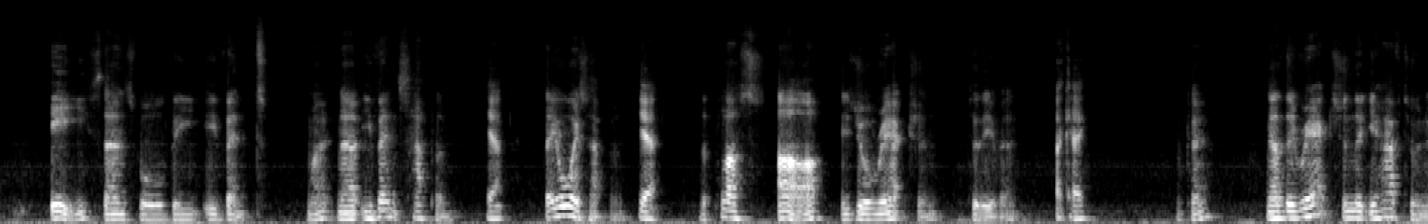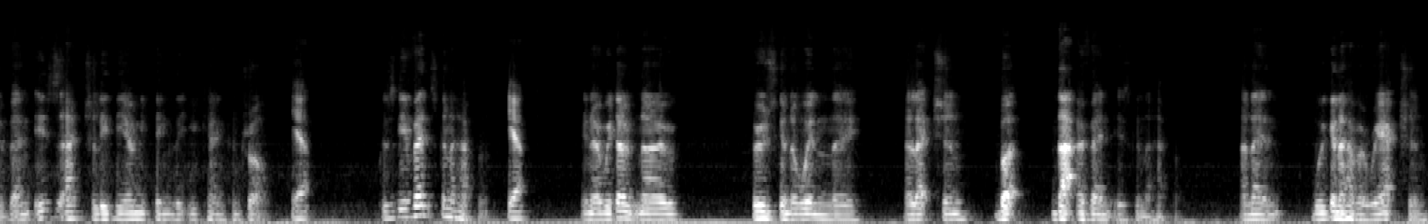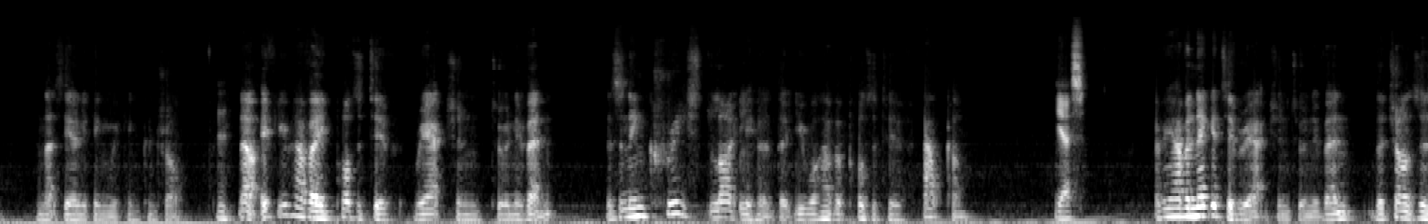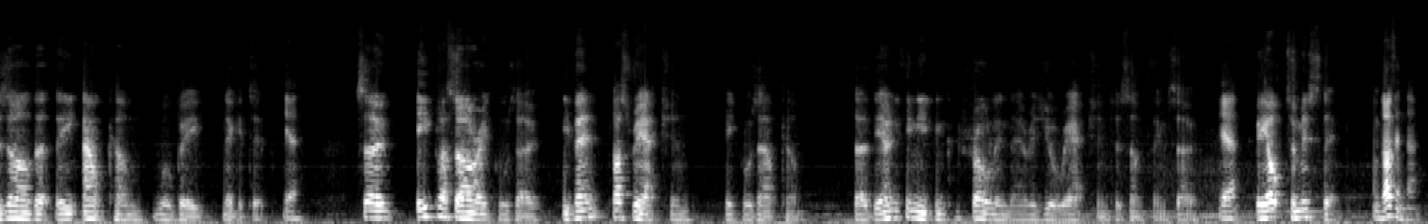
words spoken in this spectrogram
E stands for the event, right? Now, events happen. Yeah. They always happen. Yeah. The plus R is your reaction to the event. Okay. Okay. Now, the reaction that you have to an event is actually the only thing that you can control. Yeah. Because the event's going to happen. Yeah. You know, we don't know who's going to win the election, but that event is going to happen. And then we're going to have a reaction, and that's the only thing we can control. Hmm. Now, if you have a positive reaction to an event, there's an increased likelihood that you will have a positive outcome. Yes. If you have a negative reaction to an event, the chances are that the outcome will be negative. Yeah. So E plus R equals O. Event plus reaction equals outcome. So the only thing you can control in there is your reaction to something. So Yeah. be optimistic. I'm loving that.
